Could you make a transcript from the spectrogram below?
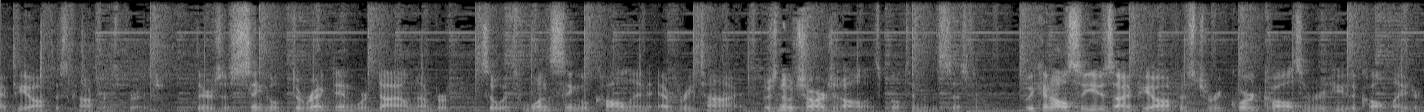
IP office conference bridge. There's a single direct inward dial number, so it's one single call in every time. There's no charge at all, it's built into the system. We can also use IP office to record calls and review the call later.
